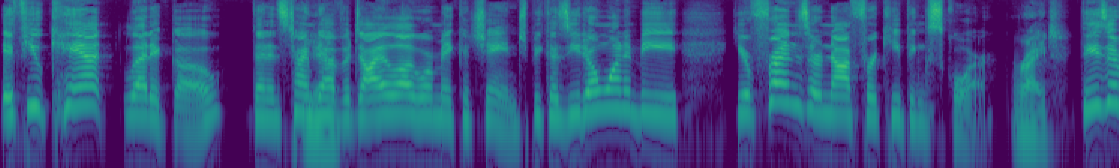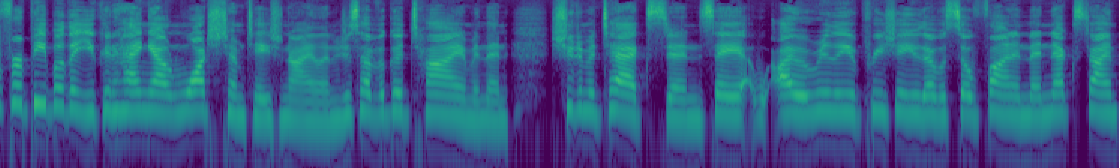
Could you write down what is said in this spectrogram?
If you can't let it go, then it's time to have a dialogue or make a change because you don't want to be, your friends are not for keeping score. right. These are for people that you can hang out and watch Temptation Island and just have a good time and then shoot him a text and say, I really appreciate you. That was so fun. And then next time,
